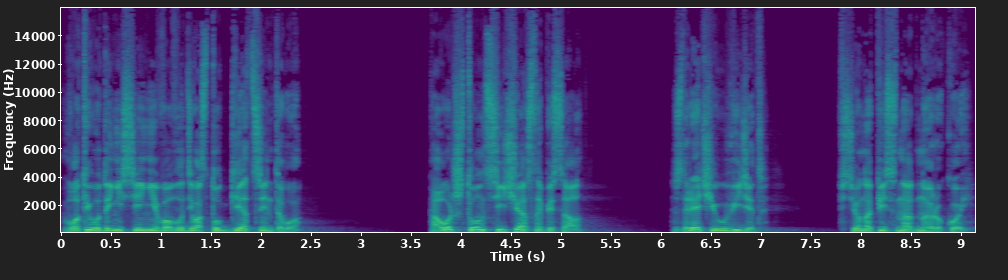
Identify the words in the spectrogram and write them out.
Вот его донесение во Владивосток Гиацинтову. А вот что он сейчас написал. Зрячий увидит. Все написано одной рукой.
